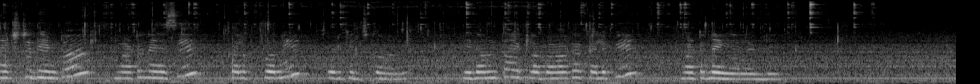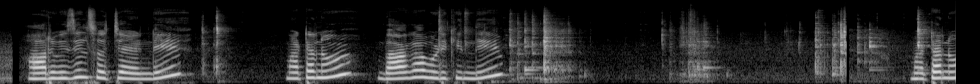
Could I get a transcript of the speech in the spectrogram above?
నెక్స్ట్ దీంట్లో మటన్ వేసి కలుపుకొని ఉడికించుకోవాలి. ఇదంతా ఇట్లా బాగా కలిపి మటన్ వేయాలండి. ఆరు విజిల్స్ వచ్చాయండి. మటను బాగా ఉడికింది. మటను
